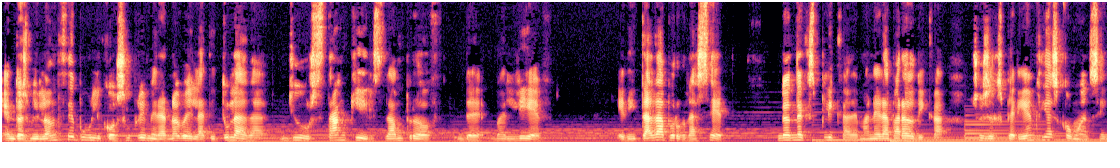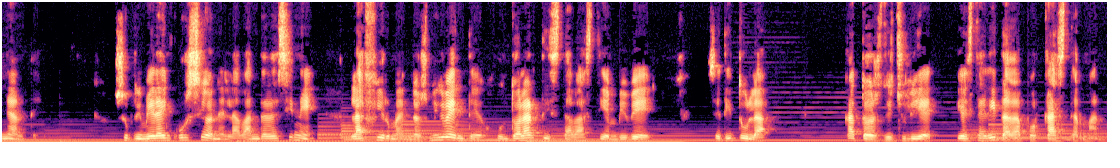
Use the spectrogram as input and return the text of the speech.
En 2011 publicó su primera novela titulada Jours tranquilles d'un prof de Baliev, editada por Grasset, donde explica de manera paródica sus experiencias como enseñante. Su primera incursión en la banda de cine la firma en 2020 junto al artista Bastien Vivet. Se titula 14 de Juliet y está editada por Casterman.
